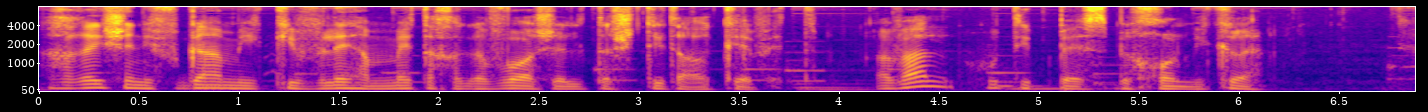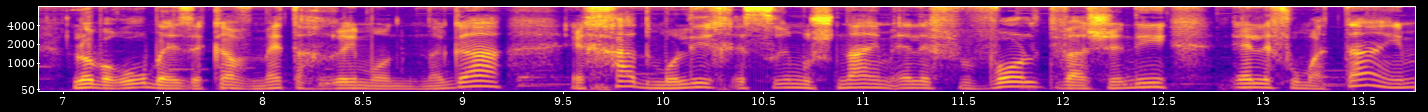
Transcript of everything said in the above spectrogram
אחרי שנפגע מכבלי המתח הגבוה של תשתית הרכבת. אבל הוא טיפס בכל מקרה. לא ברור באיזה קו מתח ריימונד נגע, אחד מוליך 22 אלף וולט והשני 1200,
